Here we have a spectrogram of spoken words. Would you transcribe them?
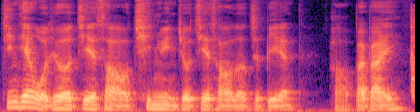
今天我就介绍清运，就介绍到这边。好，拜拜。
